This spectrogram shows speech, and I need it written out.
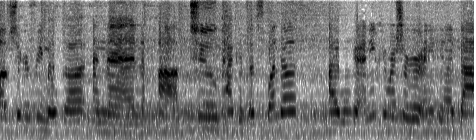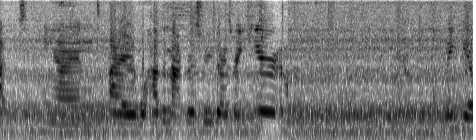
of sugar-free mocha and then uh, two packets of Splenda. I won't get any cream or sugar, anything like that. And I will have the macros for you guys right here. And Thank you.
